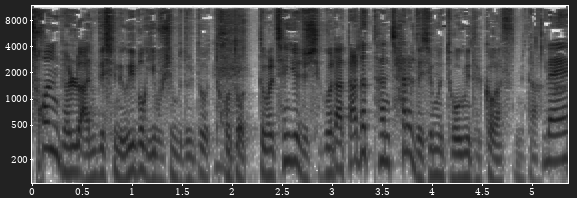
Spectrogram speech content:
천 별로 안 드시는 의복 입으신 분들도 더덧 등을 챙겨주시거나 따뜻한 차를 드시면 도움이 될 것 같습니다. 네.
